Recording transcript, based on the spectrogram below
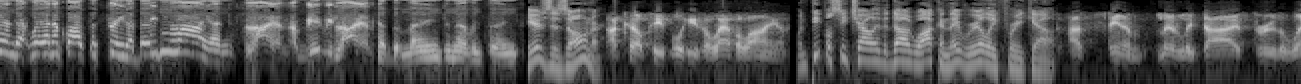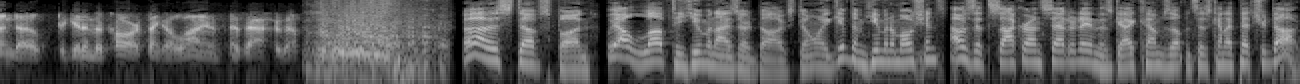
lion that ran across the street, a baby lion. Lion, a baby lion. Had the mange and everything. Here's his owner. I tell people he's a lab lion. When people see Charlie the dog walking, they really freak out. I've seen him literally dive through the window to get in the car thinking a lion is after them. Oh, this stuff's fun. We all love to humanize our dogs, don't we? Give them human emotions. I was at soccer on Saturday and this guy comes up and says, can I pet your dog?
